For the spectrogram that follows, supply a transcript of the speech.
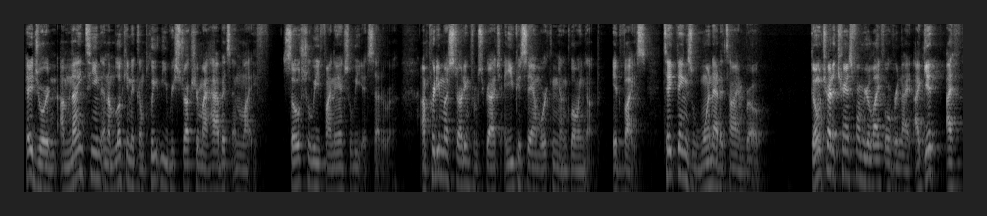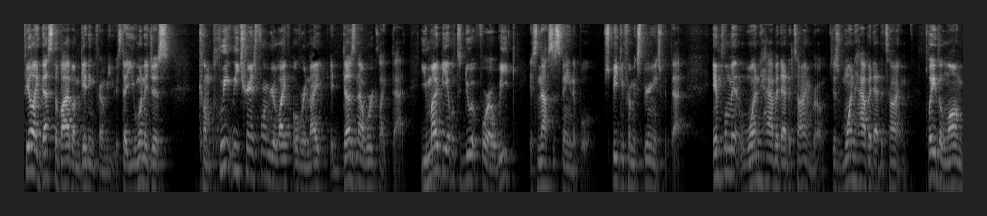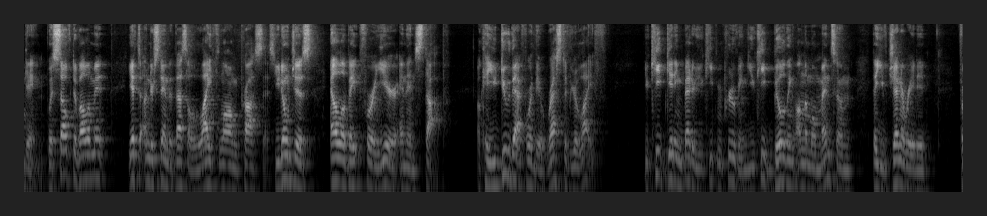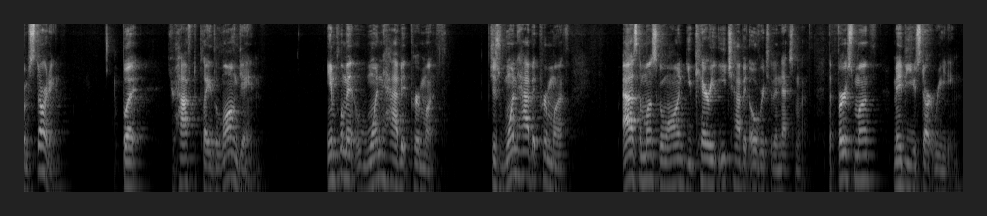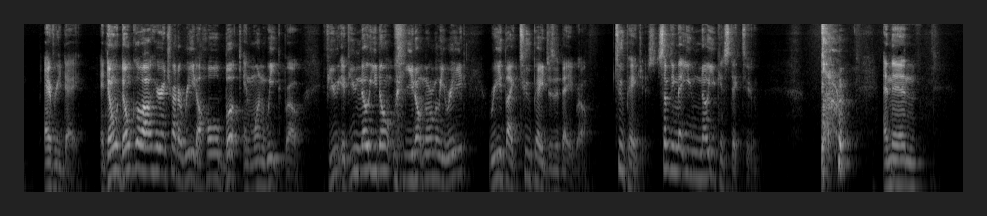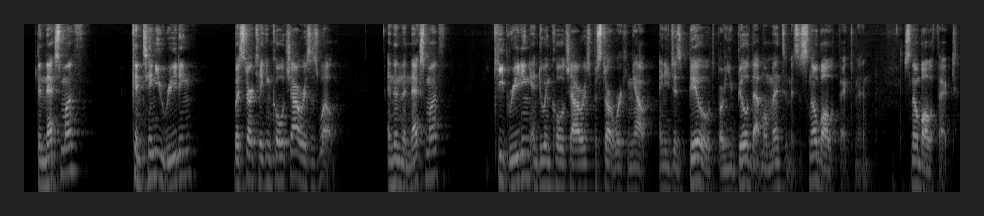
Hey Jordan, I'm 19 and I'm looking to completely restructure my habits and life, socially, financially, etc. I'm pretty much starting from scratch and you could say I'm working on glowing up. Advice. Take things one at a time, bro. Don't try to transform your life overnight. I get I feel like that's the vibe I'm getting from you is that you want to just completely transform your life overnight. It does not work like that. You might be able to do it for a week. It's not sustainable. Speaking from experience with that. Implement one habit at a time, bro. Just one habit at a time. Play the long game. With self-development, you have to understand that that's a lifelong process. You don't just elevate for a year and then stop. Okay, you do that for the rest of your life. You keep getting better, you keep improving, you keep building on the momentum that you've generated from starting. But you have to play the long game. Implement one habit per month. Just one habit per month. As the months go on, you carry each habit over to the next month. The first month, maybe you start reading every day. And don't don't go out here and try to read a whole book in one week, bro. If you if you know you don't you don't normally read, read like 2 pages a day, bro. 2 pages. Something that you know you can stick to. and then the next month, continue reading, but start taking cold showers as well. And then the next month, keep reading and doing cold showers, but start working out. And you just build, bro. You build that momentum. It's a snowball effect, man. Snowball effect.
